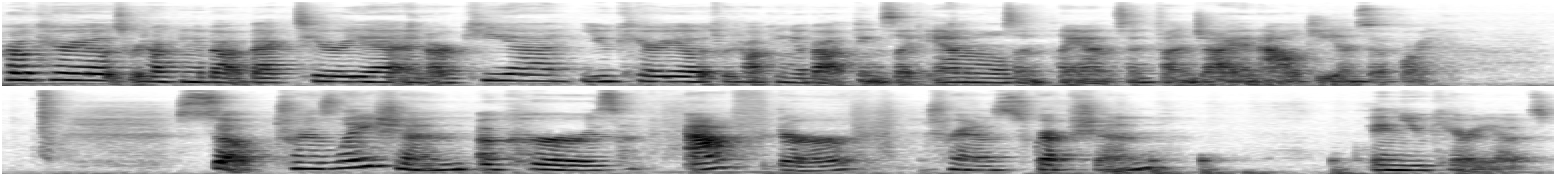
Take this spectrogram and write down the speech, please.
Prokaryotes, we're talking about bacteria and archaea. Eukaryotes, we're talking about things like animals and plants and fungi and algae and so forth. So translation occurs after transcription in eukaryotes.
